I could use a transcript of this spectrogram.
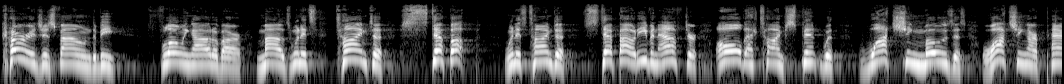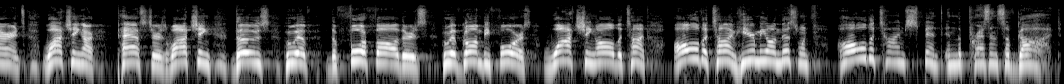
Courage is found to be flowing out of our mouths when it's time to step up, when it's time to step out, even after all that time spent with watching Moses, watching our parents, watching our pastors, watching those who have the forefathers who have gone before us, watching all the time. All the time, hear me on this one, all the time spent in the presence of God.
